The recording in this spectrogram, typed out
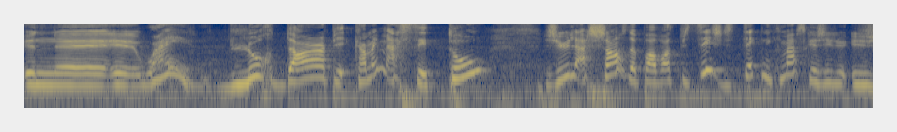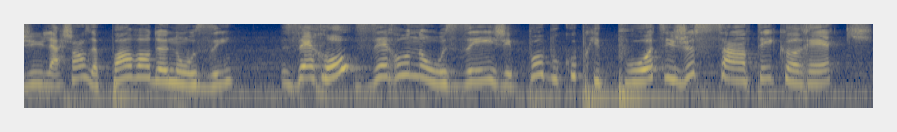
une, euh, ouais, lourdeur, puis quand même assez tôt. J'ai eu la chance de pas avoir... Puis tu sais, je dis techniquement parce que j'ai eu- la chance de pas avoir de nausées. Zéro? Zéro nausée, j'ai pas beaucoup pris de poids, tu sais, juste santé correcte.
